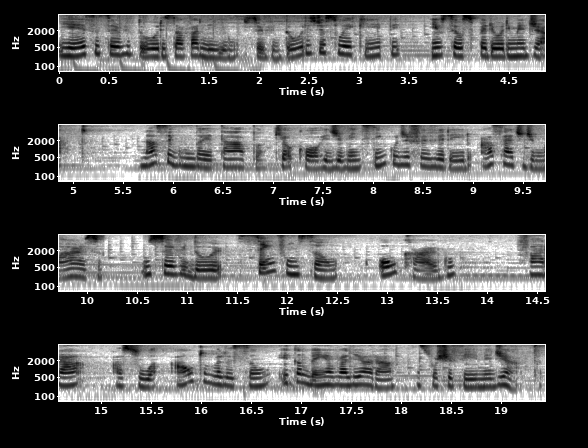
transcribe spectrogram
e esses servidores avaliam os servidores de sua equipe e o seu superior imediato. Na segunda etapa, que ocorre de 25 de fevereiro a 7 de março, o servidor sem função ou cargo fará a sua autoavaliação e também avaliará a sua chefia imediata.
